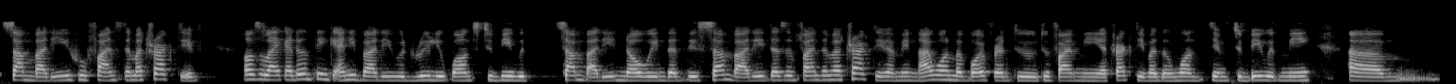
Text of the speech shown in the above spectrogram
somebody who finds them attractive. Also, like I don't think anybody would really want to be with somebody knowing that this somebody doesn't find them attractive. I mean, I want my boyfriend to to find me attractive. I don't want him to be with me um,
